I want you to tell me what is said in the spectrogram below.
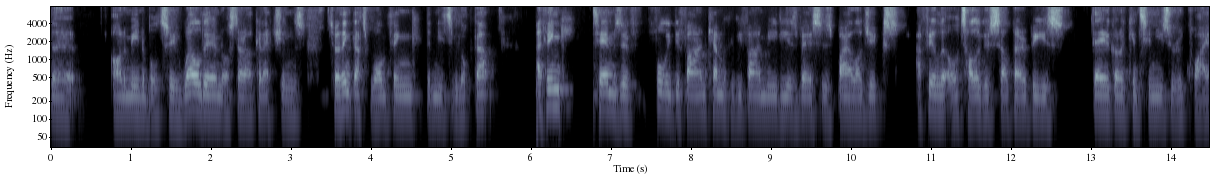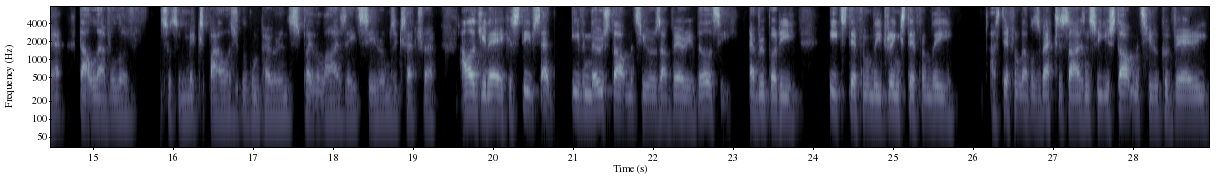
that aren't amenable to welding or sterile connections. So I think that's one thing that needs to be looked at. I think in terms of fully defined, chemically defined medias versus biologics. I feel that autologous cell therapies, they are going to continue to require that level of sort of mixed biological components, platelet lysate, serums, etc. Allogeneic, as Steve said, even those start materials have variability. Everybody eats differently, drinks differently, has different levels of exercise. And so your start material could vary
